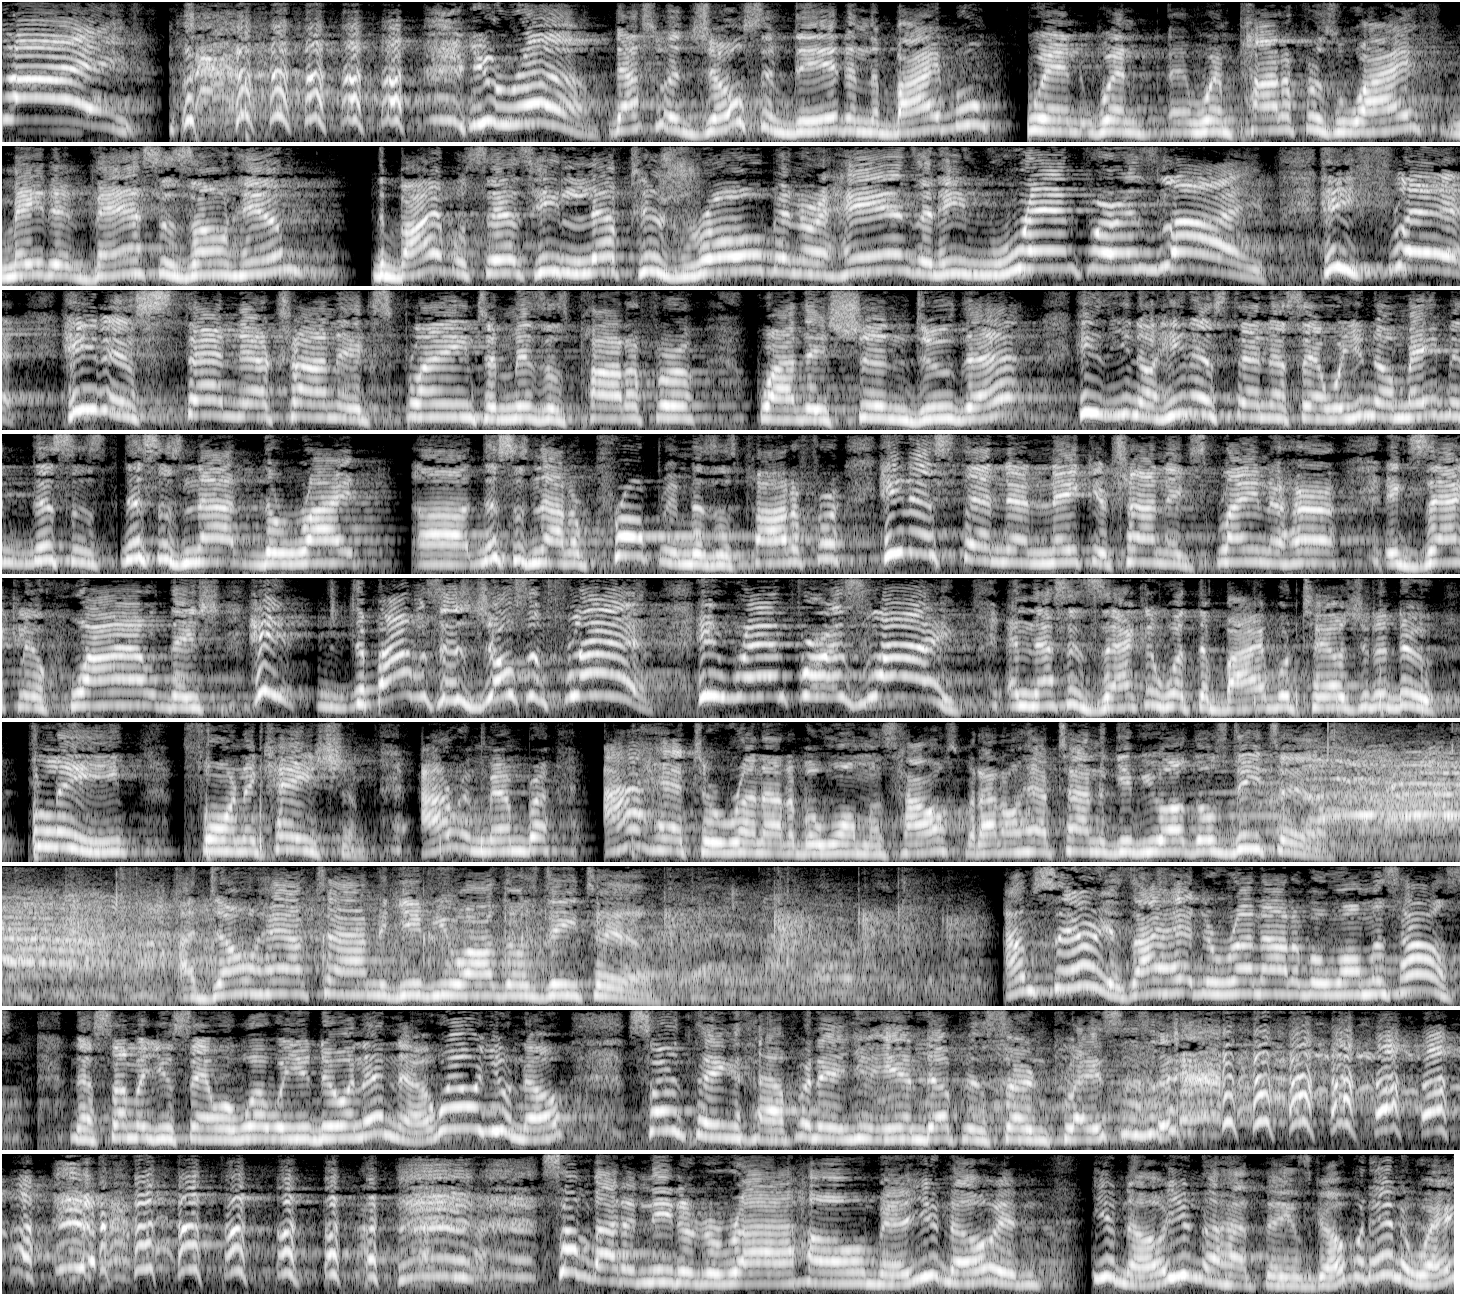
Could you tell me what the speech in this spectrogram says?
life. you run. That's what Joseph did in the Bible when, when, when Potiphar's wife made advances on him. The Bible says he left his robe in her hands and he ran for his life. He fled. He didn't stand there trying to explain to Mrs. Potiphar why they shouldn't do that. He, you know, he didn't stand there saying, well, you know, maybe this is, this is not the right, uh, this is not appropriate, Mrs. Potiphar. He didn't stand there naked trying to explain to her exactly why they, sh- he, the Bible says Joseph fled. He ran for his life. And that's exactly what the Bible tells you to do. Flee fornication. I remember remember, I had to run out of a woman's house, but I don't have time to give you all those details. I don't have time to give you all those details. I'm serious. I had to run out of a woman's house. Now, some of you saying, well, what were you doing in there? Well, you know, certain things happen and you end up in certain places. Somebody needed a ride home and, you know, and, you know, you know how things go. But anyway,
